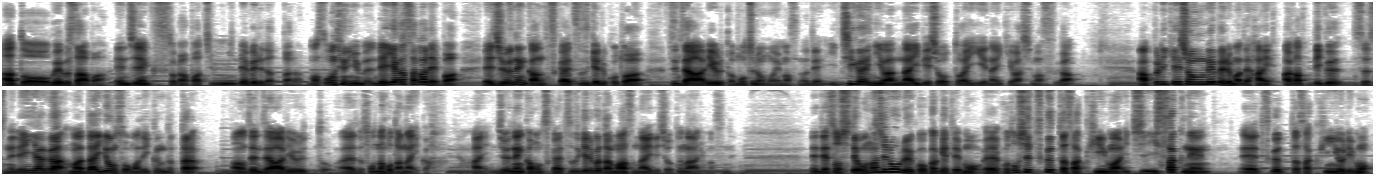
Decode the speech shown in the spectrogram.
あと、ウェブサーバー、NGX とか Apache レベルだったら、まあ、そういうふうにレイヤーが下がれば、10年間使い続けることは全然あり得るとはもちろん思いますので、一概にはないでしょうとは言えない気はしますが、アプリケーションレベルまで、上がっていく、そうですね、レイヤーが、ま、第4層まで行くんだったら、あの全然あり得ると、えー、そんなことはないか。はい。10年間も使い続けることはまずないでしょうというのはありますね。でそして同じ労力をかけても、えー、今年作った作品は 1, 1昨年、えー、作った作品よりも、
